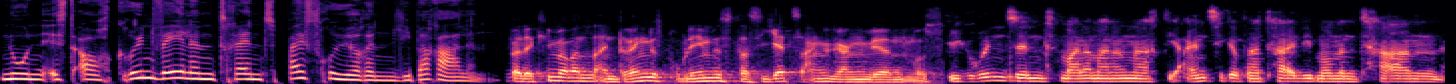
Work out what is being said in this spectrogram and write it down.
Nun ist auch Grün-Wählen Trend bei früheren Liberalen. Weil der Klimawandel ein drängendes Problem ist, das jetzt angegangen werden muss. Die Grünen sind meiner Meinung nach die einzige Partei, die momentan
